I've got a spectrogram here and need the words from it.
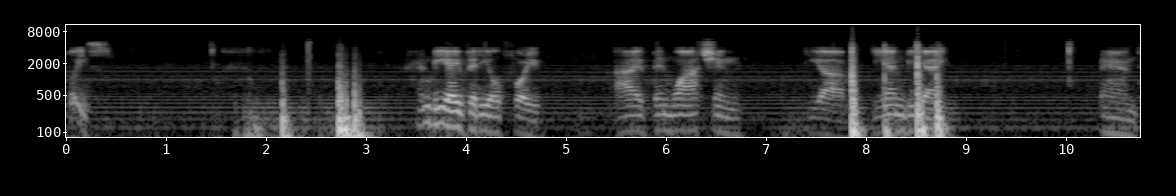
Please. NBA video for you. I've been watching the uh, the NBA, and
